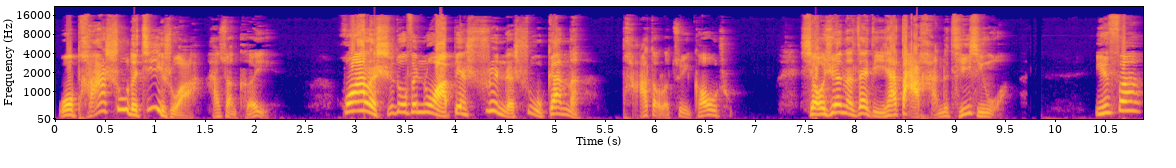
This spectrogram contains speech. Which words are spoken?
我爬树的技术啊，还算可以，花了十多分钟啊，便顺着树干呢，爬到了最高处。小轩呢，在底下大喊着提醒我：“云峰，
